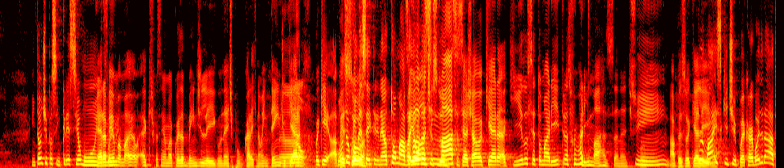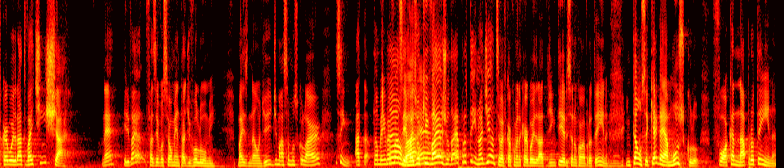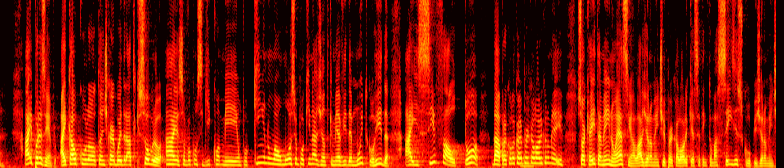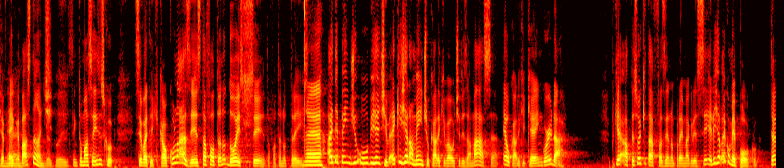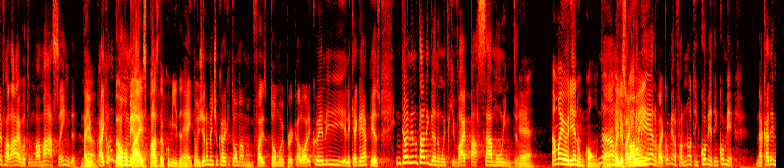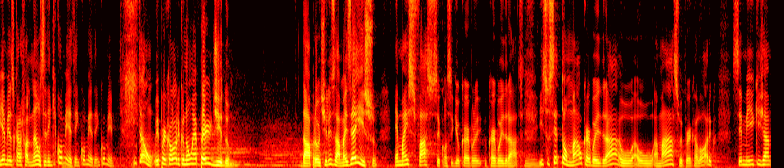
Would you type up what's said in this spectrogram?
Então, tipo assim, cresceu muito. Era foi- meio uma, é que tipo assim, é uma coisa bem de leigo, né? Tipo, o cara que não entende o que era, Não. porque a Quando pessoa eu comecei a treinar, eu tomava. Você eu falava antes assim, do... massa, você achava que era aquilo, você tomaria e transformaria em massa, né? Tipo, Sim. a pessoa que é Por leiga. mais que, tipo, é carboidrato. O carboidrato vai te inchar, né? Ele vai fazer você aumentar de volume. Mas não de, de massa muscular. Assim, a- ta- também vai Não, fazer. vai- mas o que é. vai ajudar é a proteína. Não adianta você vai ficar comendo carboidrato o dia inteiro e você não come a proteína. Então, você quer ganhar músculo, foca na proteína. Aí, por exemplo, aí calcula o tanto de carboidrato que sobrou. Ah, eu só vou conseguir comer um pouquinho no almoço e um pouquinho na janta, porque minha vida é muito corrida. Aí, se faltou, dá para colocar o hipercalórico no meio. Só que aí também não é assim, ó, lá geralmente o hipercalórico é você tem que tomar seis scoops, geralmente é, é- É, é bastante. depois. Você tem que tomar seis scoops. Você vai ter que calcular, às vezes está faltando dois para você, está faltando três. É, Aí depende o objetivo. É que geralmente o cara que vai utilizar massa é o cara que quer engordar. Porque a pessoa que está fazendo para emagrecer, ele já vai comer pouco. Então ele fala, ah, eu vou tomar massa ainda. Aí, eu- Não. aí que eu não vai como mesmo. espaço da comida, É, né? então geralmente o cara que toma, faz, toma o hipercalórico, ele, ele quer ganhar peso. Então ele não tá ligando muito que vai passar muito. É. A maioria não conta. Não, né? ele Eles vai comem... comendo, vai comendo. Fala, não, tem que comer, tem que comer. Na academia mesmo o cara fala, não, você tem que comer, tem que comer, tem que comer. Então, o hipercalórico não é perdido. Dá para utilizar, mas é isso. É mais fácil você conseguir o, carbo, o carboidrato. E se você tomar o carboidrato, o, a massa, o hipercalórico, você meio que já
